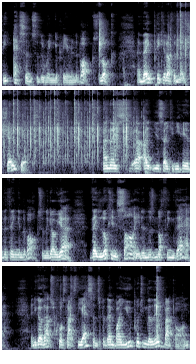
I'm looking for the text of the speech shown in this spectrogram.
the essence of the ring appear in the box. Look. And they pick it up and they shake it. And they uh, you say can you hear the thing in the box? And they go yeah. They look inside and there's nothing there and you go that's of course that's the essence. But then by you putting the lid back on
